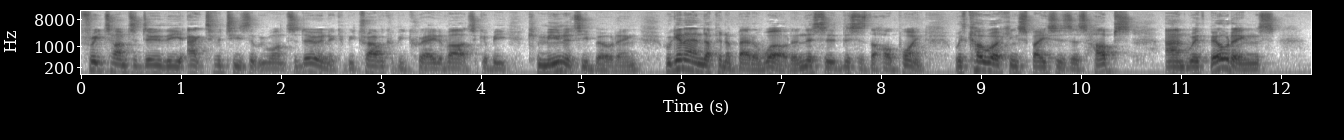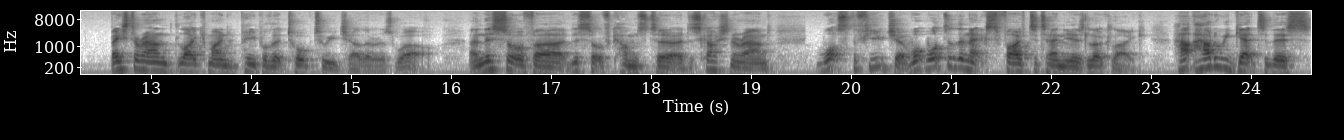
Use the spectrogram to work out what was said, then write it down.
free time to do the activities that we want to do, and it could be travel, it could be creative arts, it could be community building. We're going to end up in a better world, and this is this is the whole point. With co-working spaces as hubs, and with buildings based around like-minded people that talk to each other as well. And this sort of uh, this sort of comes to a discussion around what's the future? What what do the next five to ten years look like? How how do we get to this?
